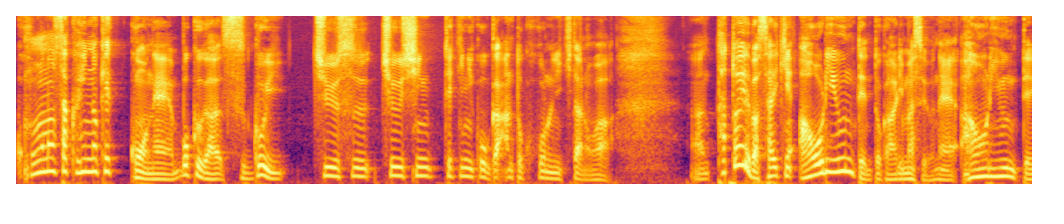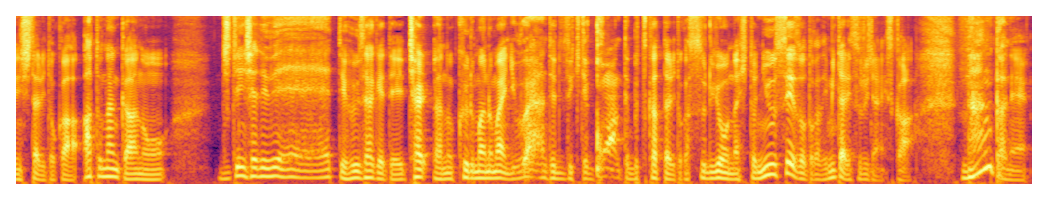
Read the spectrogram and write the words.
この作品の結構ね、僕がすごい中枢中心的にこうガーンと心に来たのは、あ例えば最近煽り運転とかありますよね。煽り運転したりとか、あとなんかあの、自転車でウェーってふざけて、チャあの車の前にウワーンって出てきてゴーンってぶつかったりとかするような人、ニュース映像とかで見たりするじゃないですか。なんかね、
